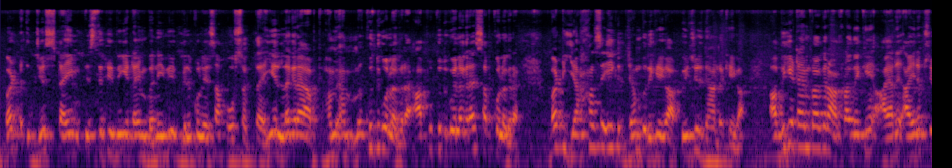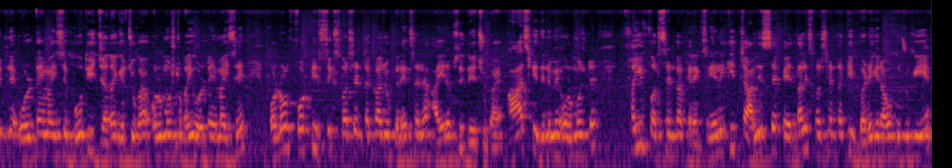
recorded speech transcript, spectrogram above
बट जिस टाइम स्थिति ये टाइम बनी हुई बिल्कुल ऐसा हो सकता है। ये लग रहा है हमें, हम खुद को लग रहा है, आपको खुद को लग रहा है, सबको लग रहा है। बट यहाँ से एक जंप दिखेगा, आपको चीज़ ध्यान रखेगा। अभी के टाइम का अगर आंकड़ा देखें आई एफ़ अपने ऑल टाइम आई से बहुत ही ज़्यादा गिर चुका है ऑलमोस्ट भाई ऑल टाइम आई से अराउंड फोर्टी सिक्स परसेंट तक का जो करेक्शन है आई दे चुका है। आज के दिन में ऑलमोस्ट फाइव परसेंट का करेक्शन यानी कि चालीस से पैंतालीस परसेंट तक की बड़ी गिरावट हो चुकी है।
